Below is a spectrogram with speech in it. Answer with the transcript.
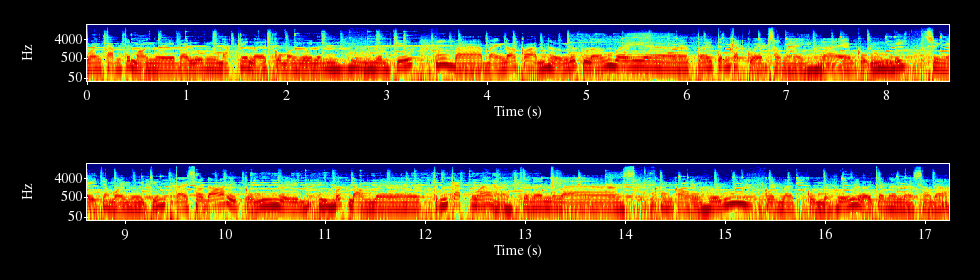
quan tâm tới mọi người và luôn đặt cái lợi ích của mọi người lên lên trước. Và bạn đó có ảnh hưởng rất lớn với ờ, tới tính cách của em sau này. Là em cũng biết suy nghĩ cho mọi người trước. Tại sau đó thì cũng vì bất đồng về tính cách quá à, cho nên là không còn hướng cùng về cùng một hướng nữa cho nên là sau đó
